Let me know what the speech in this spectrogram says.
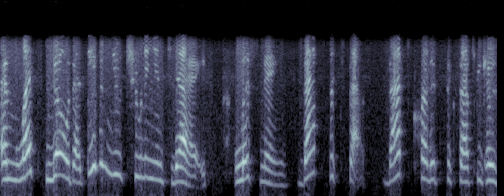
and let's know that even you tuning in today, listening, that's success. That's credit success because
